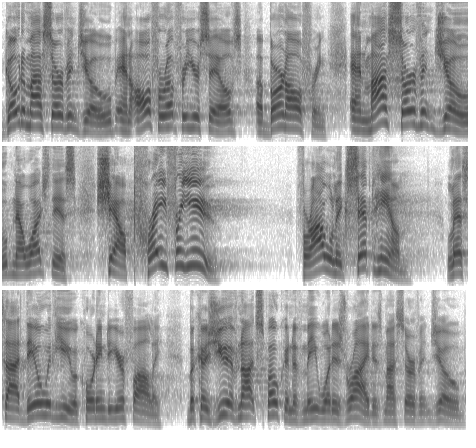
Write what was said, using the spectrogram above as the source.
Go to my servant Job and offer up for yourselves a burnt offering. And my servant Job, now watch this, shall pray for you, for I will accept him, lest I deal with you according to your folly because you have not spoken of me what is right, as my servant Job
